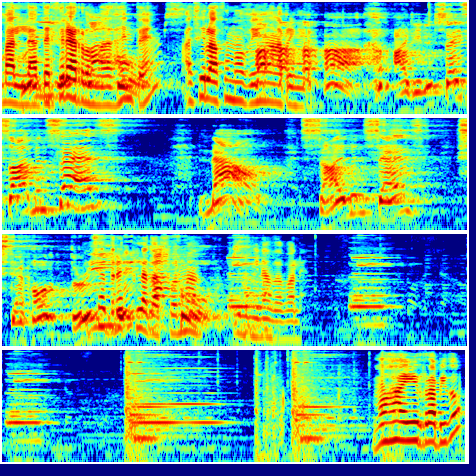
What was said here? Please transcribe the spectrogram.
Vale, la tercera ronda, gente, ¿eh? Ahí sí lo hacemos bien a la primera. Simon says. Now, Simon says, step on three tres plataformas iluminadas, vale. Vamos a ir rápido.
